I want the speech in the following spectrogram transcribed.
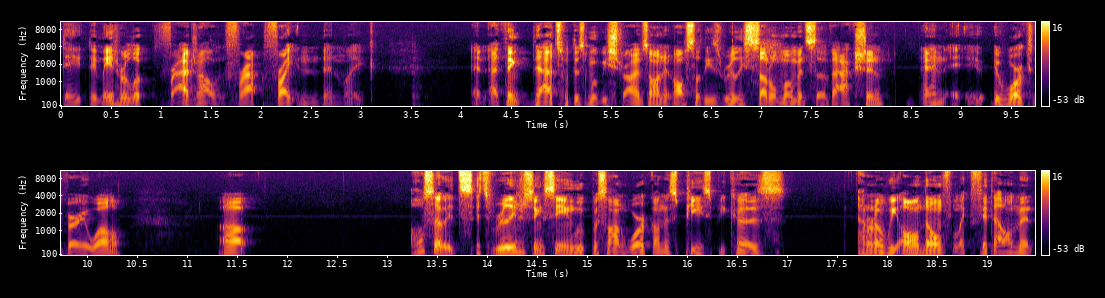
they they made her look fragile and fra- frightened and like, and I think that's what this movie strives on, and also these really subtle moments of action, and it, it works very well. Uh, also, it's it's really interesting seeing Luc Besson work on this piece because I don't know, we all know him from like Fifth Element,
